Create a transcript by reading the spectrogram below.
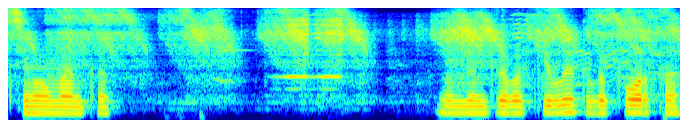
Ці моменти. Блін, треба кіли, телепорти.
